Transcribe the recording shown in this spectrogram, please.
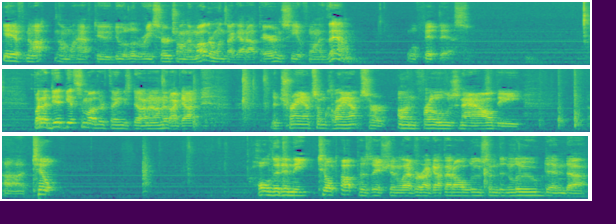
If not, I'm going to have to do a little research on them other ones I got out there and see if one of them will fit this. But I did get some other things done on it. I got the transom clamps are unfroze now. The uh, tilt, hold it in the tilt up position lever. I got that all loosened and lubed and uh,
